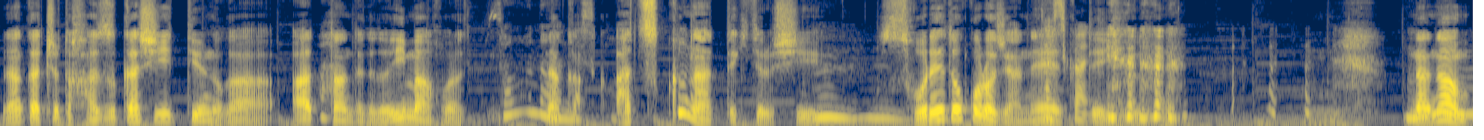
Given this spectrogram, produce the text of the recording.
なんかちょっと恥ずかしいっていうのがあったんだけど今はほらなんか。熱くなってきてるし、うんうんそれどころじゃねえっていう。ね、うん。ななうん。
